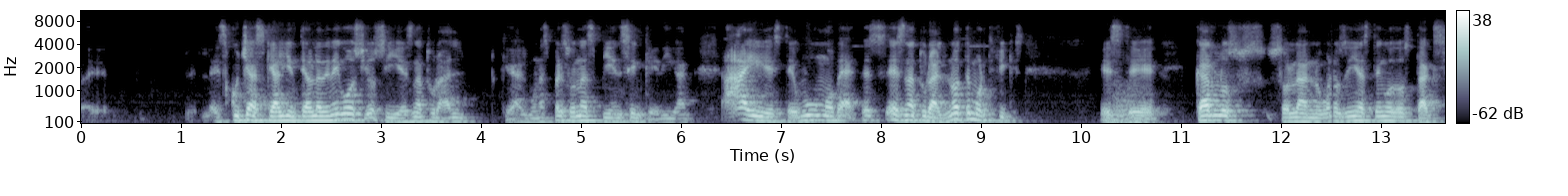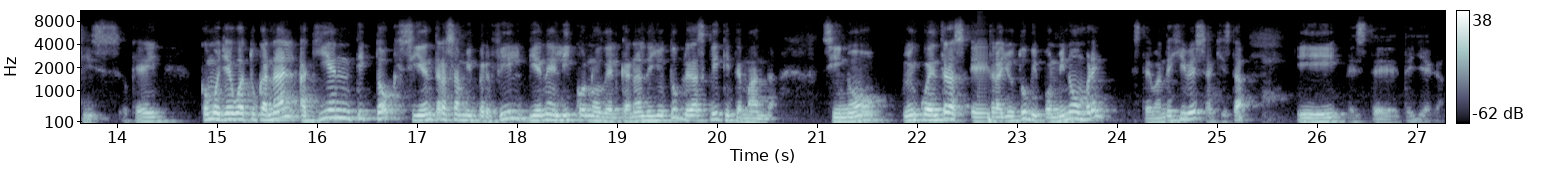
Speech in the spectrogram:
eh, escuchas que alguien te habla de negocios y es natural que algunas personas piensen que digan, ay, este humo, es natural, no te mortifiques. Este, Carlos Solano, buenos días, tengo dos taxis, ¿ok? ¿Cómo llego a tu canal? Aquí en TikTok, si entras a mi perfil, viene el icono del canal de YouTube, le das clic y te manda. Si no lo encuentras, entra a YouTube y pon mi nombre, Esteban de Gives, aquí está, y este, te llega.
